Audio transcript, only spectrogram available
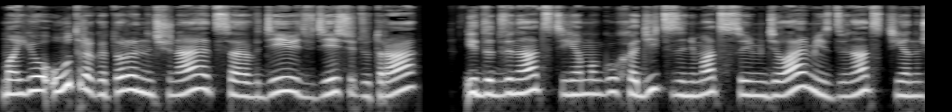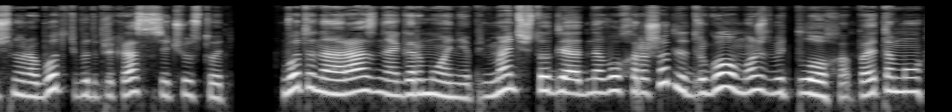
мое утро, которое начинается в 9-10 утра, и до 12 я могу ходить, заниматься своими делами, и с 12 я начну работать и буду прекрасно себя чувствовать. Вот она разная гармония. Понимаете, что для одного хорошо, для другого может быть плохо. Поэтому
